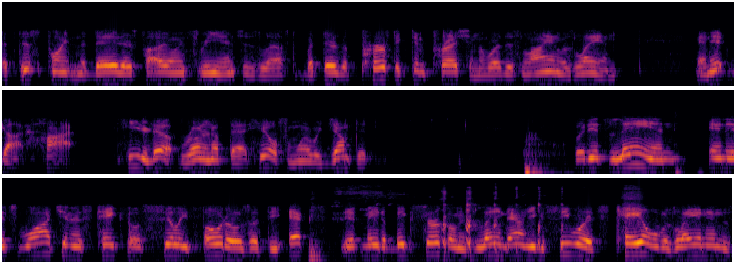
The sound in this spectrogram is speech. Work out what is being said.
At this point in the day, there's probably only three inches left, but there's a perfect impression of where this lion was laying, and it got hot, heated up, running up that hill from where we jumped it. But it's laying and it's watching us take those silly photos at the X. It made a big circle and it's laying down. You can see where its tail was laying in the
